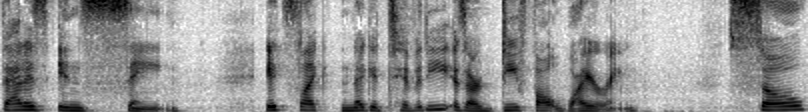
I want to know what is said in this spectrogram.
That is insane. It's like negativity is our default wiring. So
